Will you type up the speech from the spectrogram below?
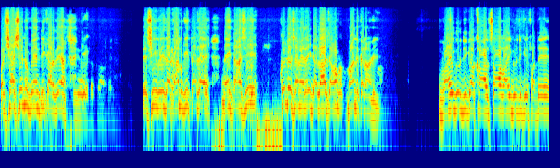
ਪ੍ਰਸ਼ਾਸਨ ਨੂੰ ਬੇਨਤੀ ਕਰਦੇ ਹਾਂ ਕਿ ਤੇ ਸੀਵਰੇਜ ਦਾ ਕੰਮ ਕੀਤਾ ਜਾਏ ਨਹੀਂ ਤਾਂ ਅਸੀਂ ਖੁੱਲੇ ਸਮੇਂ ਲਈ ਡੱਲਾ ਚੌਂਕ ਬੰਦ ਕਰਾਂਗੇ ਜੀ। ਵਾਹਿਗੁਰੂ ਜੀ ਕਾ ਖਾਲਸਾ ਵਾਹਿਗੁਰੂ ਜੀ ਕੀ ਫਤਿਹ।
